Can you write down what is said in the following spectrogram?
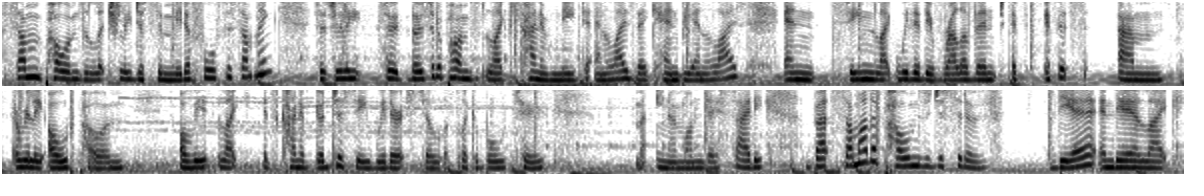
some poems are literally just a metaphor for something. So it's really so those sort of poems like you kind of need to analyze. They can be analyzed and seen like whether they're relevant. If if it's um, a really old poem, obvi- like it's kind of good to see whether it's still applicable to you know modern day society. But some other poems are just sort of there and they're like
